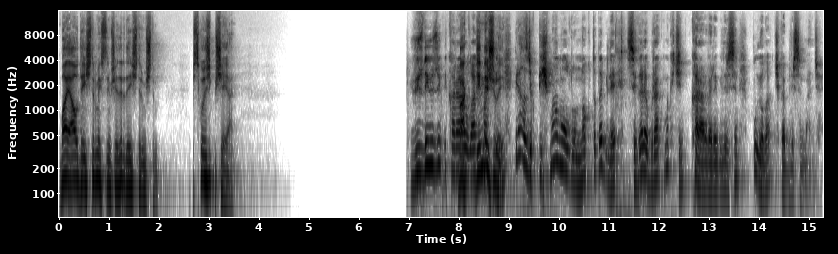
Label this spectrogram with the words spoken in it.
bayağı o değiştirmek istediğim şeyleri değiştirmiştim. Psikolojik bir şey yani. yüzde yüzlük bir karara Bak, ulaşmak dinle değil. şurayı. Birazcık pişman olduğun noktada bile sigara bırakmak için karar verebilirsin. Bu yola çıkabilirsin bence.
